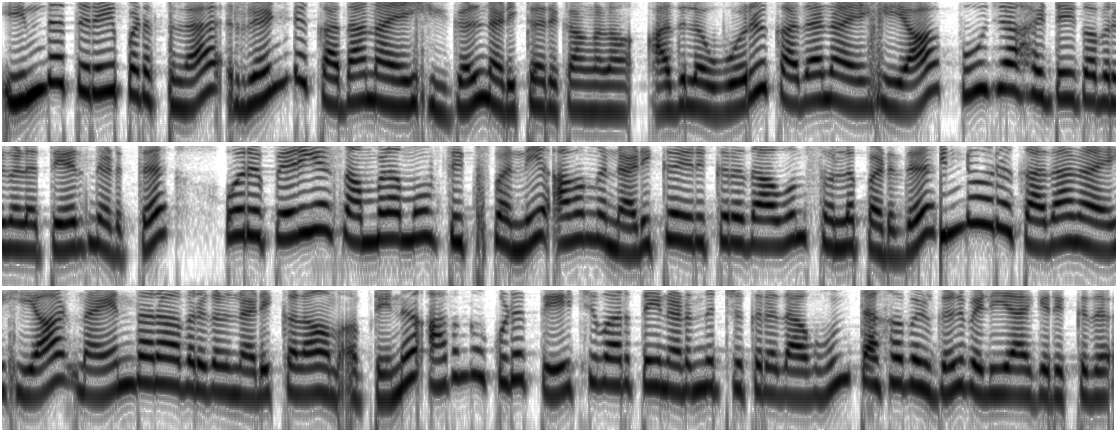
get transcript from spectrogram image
இந்த திரைப்படத்தில் ரெண்டு கதாநாயகிகள் நடிக்க இருக்காங்களாம். அதில் ஒரு கதாநாயகியாக பூஜா ஹெட்டேக் அவர்களை தேர்ந்தெடுத்து ஒரு பெரிய சம்பளமும் ஃபிக்ஸ் பண்ணி அவங்க நடிக்க இருக்கிறதாவும் சொல்லப்படுது. இன்னொரு கதாநாயகியாக நயன்தாரா அவர்கள் நடிக்கலாம் அப்படின்னு அவங்க கூட பேச்சுவார்த்தை நடந்துட்டு இருக்கிறதாகவும் தகவல்கள் வெளியாகி இருக்குது.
